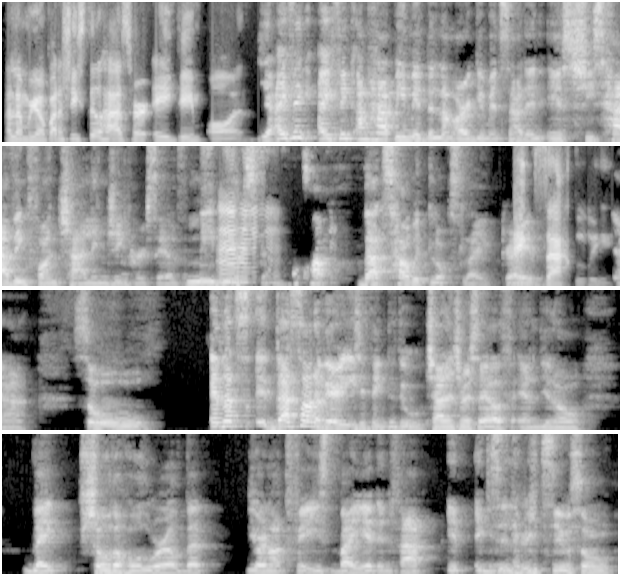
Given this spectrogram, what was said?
Alam mo yun, parang she still has her A game on. Yeah, I think I think ang happy middle ng arguments natin is she's having fun challenging herself. Maybe it's mm-hmm. that. That's how, that's how it looks like, right? Exactly. Yeah. So, and that's that's not a very easy thing to do. Challenge yourself and you know, like show the whole world that you're not fazed by it. In fact, it exhilarates you. So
